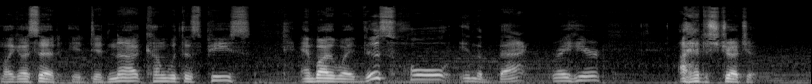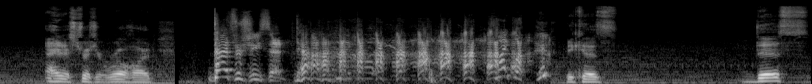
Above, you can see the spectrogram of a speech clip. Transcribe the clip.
Like I said, it did not come with this piece. And by the way, this hole in the back right here, I had to stretch it. I had to stretch it real hard. That's what she said. because this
